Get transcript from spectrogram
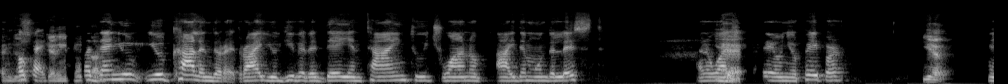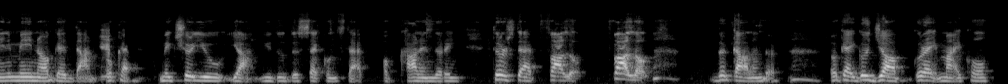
and just Okay, getting it But done. then you you calendar it, right? You give it a day and time to each one of item on the list. Otherwise, Yeah. stay on your paper yeah, and it may not get done. Yeah. Okay. Make sure you yeah you do the second step of calendaring. Third step, follow follow the calendar. Okay. Good job. Great, Michael.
